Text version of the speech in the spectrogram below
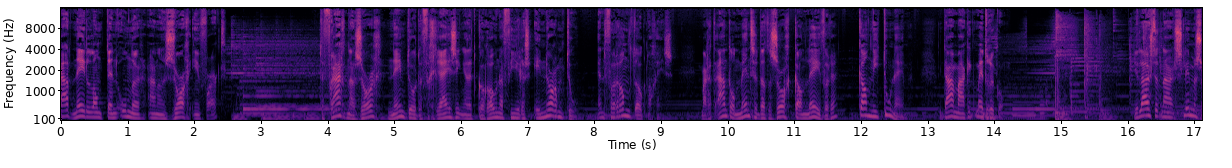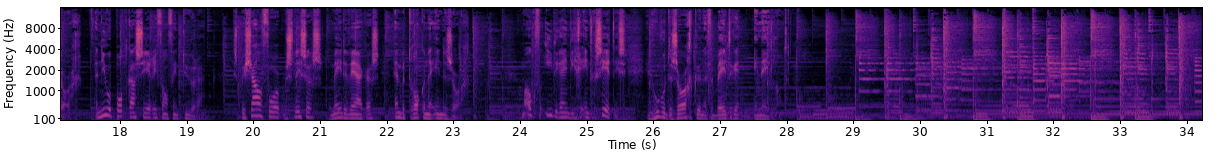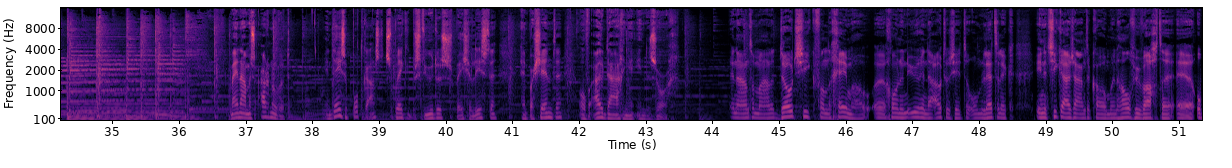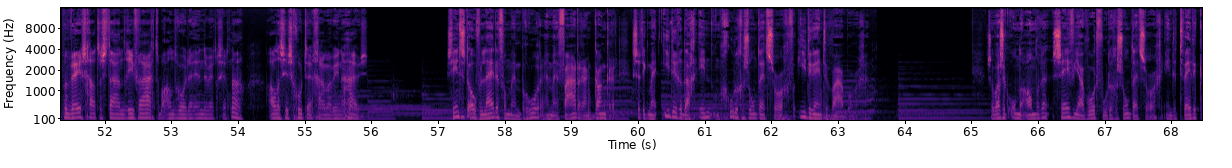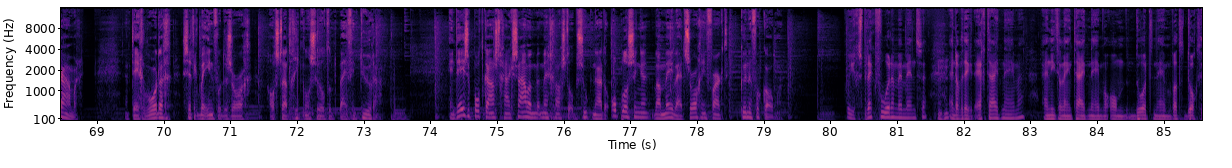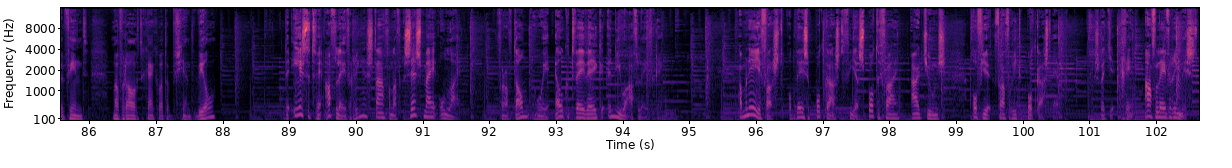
Gaat Nederland ten onder aan een zorginfarct? De vraag naar zorg neemt door de vergrijzing en het coronavirus enorm toe en verandert ook nog eens. Maar het aantal mensen dat de zorg kan leveren, kan niet toenemen. Daar maak ik mij druk om. Je luistert naar Slimme Zorg, een nieuwe podcastserie van Ventura. Speciaal voor beslissers, medewerkers en betrokkenen in de zorg. Maar ook voor iedereen die geïnteresseerd is in hoe we de zorg kunnen verbeteren in Nederland. Mijn naam is Arno Rutte. In deze podcast spreek ik bestuurders, specialisten en patiënten over uitdagingen in de zorg. Een aantal maanden doodziek van de chemo. Uh, gewoon een uur in de auto zitten om letterlijk in het ziekenhuis aan te komen. Een half uur wachten, uh, op een weegschaal te staan, drie vragen te beantwoorden. En er werd gezegd, nou, alles is goed en ga maar weer naar huis. Sinds het overlijden van mijn broer en mijn vader aan kanker zet ik mij iedere dag in om goede gezondheidszorg voor iedereen te waarborgen. Zo was ik onder andere zeven jaar woordvoerder gezondheidszorg in de Tweede Kamer. En tegenwoordig zet ik mij in voor de zorg als strategieconsultant bij Ventura. In deze podcast ga ik samen met mijn gasten op zoek naar de oplossingen waarmee wij het zorginfarct kunnen voorkomen. Goede gesprek voeren met mensen. Mhm. En dat betekent echt tijd nemen. En niet alleen tijd nemen om door te nemen wat de dokter vindt, maar vooral ook te kijken wat de patiënt wil. De eerste twee afleveringen staan vanaf 6 mei online. Vanaf dan hoor je elke twee weken een nieuwe aflevering. Abonneer je vast op deze podcast via Spotify, iTunes of je favoriete podcast-app, zodat je geen aflevering mist.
